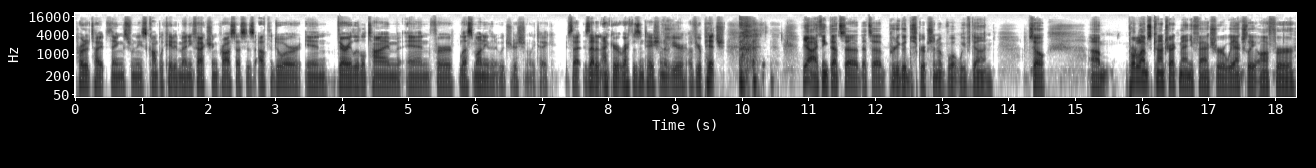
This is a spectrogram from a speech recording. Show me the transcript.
prototype things from these complicated manufacturing processes out the door in very little time and for less money than it would traditionally take. Is that is that an accurate representation of your of your pitch? yeah, I think that's a that's a pretty good description of what we've done. So, um, Protolabs contract manufacturer, we actually offer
